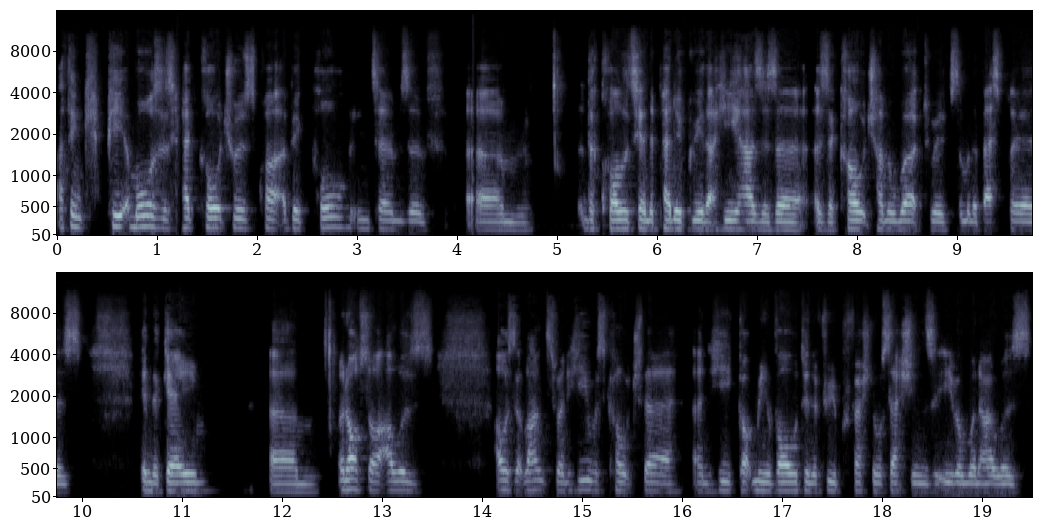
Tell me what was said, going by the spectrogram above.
i think peter moores head coach was quite a big pull in terms of um the quality and the pedigree that he has as a as a coach, having worked with some of the best players in the game, um, and also I was I was at Lancs when he was coach there, and he got me involved in a few professional sessions, even when I was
